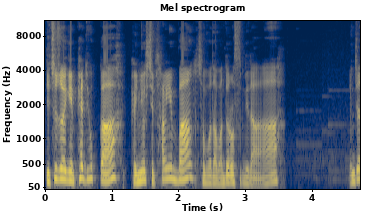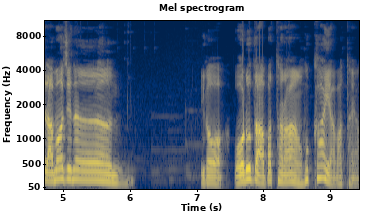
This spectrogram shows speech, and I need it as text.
기초적인 펫 효과 163인방 전부 다 만들었습니다. 이제 나머지는 이거 워로드 아바타랑 호카이 아바타야.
